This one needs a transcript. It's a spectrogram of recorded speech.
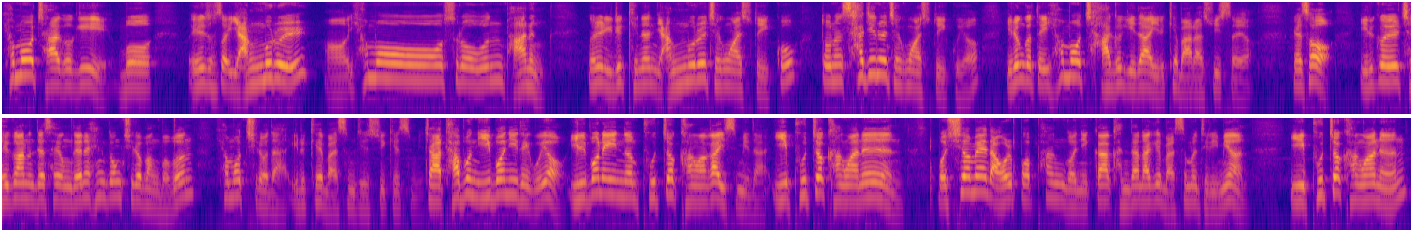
혐오 자극이 뭐 예를 들어서 약물을 어, 혐오스러운 반응 을 일으키는 약물을 제공할 수도 있고 또는 사진을 제공할 수도 있고요. 이런 것들이 혐오 자극이다 이렇게 말할 수 있어요. 그래서 이걸 제거하는 데 사용되는 행동 치료 방법은 혐오 치료다 이렇게 말씀드릴 수 있겠습니다. 자, 답은 2번이 되고요. 1번에 있는 부적 강화가 있습니다. 이 부적 강화는 뭐 시험에 나올 법한 거니까 간단하게 말씀을 드리면 이 부적 강화는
